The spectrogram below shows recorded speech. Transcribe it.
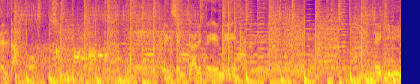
El dato. En Central FM, Equilibrio.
